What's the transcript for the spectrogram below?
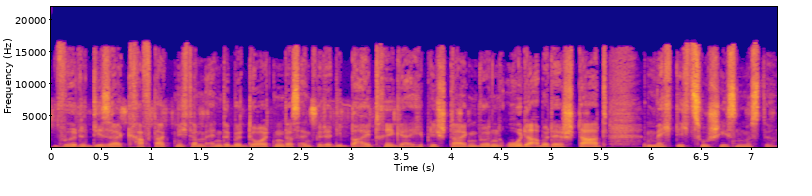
Würde dieser Kraftakt nicht am Ende bedeuten, dass entweder die Beiträge erheblich steigen würden oder aber der Staat mächtig zuschießen müsste?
